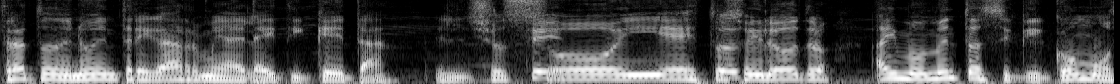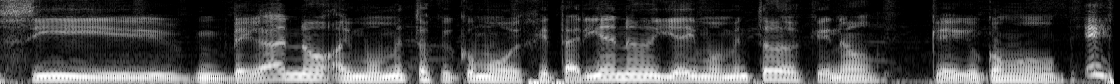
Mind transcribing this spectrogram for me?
Trato de no entregarme a la etiqueta. El yo Sí. soy esto, To- soy lo otro. Hay momentos en que como sí vegano, hay momentos que como vegetariano y hay momentos que no, que como Estoy de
